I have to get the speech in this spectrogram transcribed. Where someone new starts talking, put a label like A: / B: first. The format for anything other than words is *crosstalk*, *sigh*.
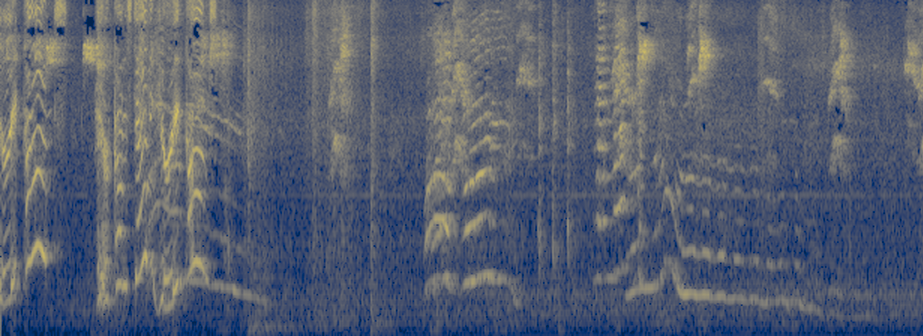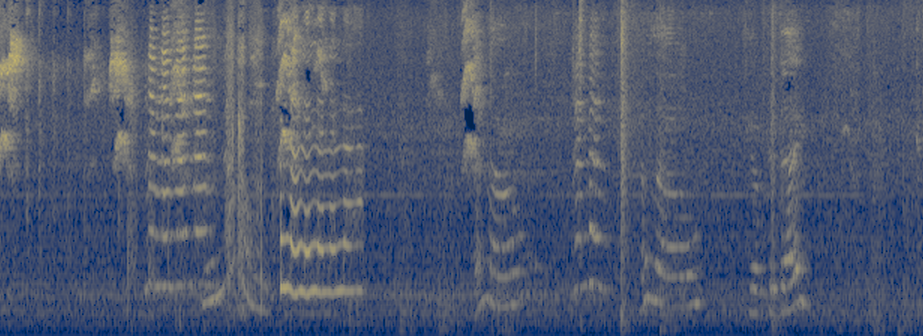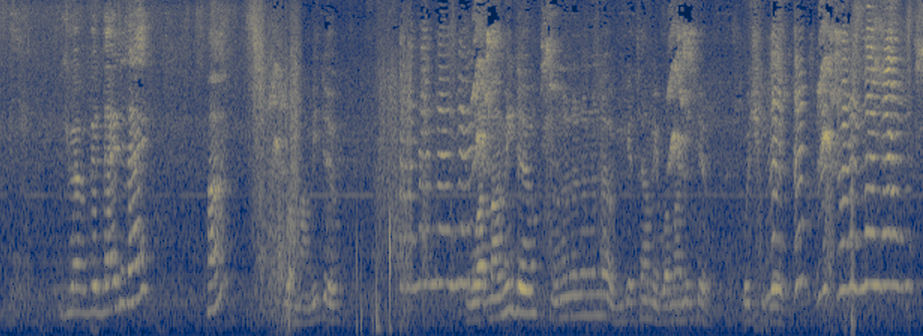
A: Here he comes. Here comes Daddy. Here he comes. La la la la la.
B: Hello. Hello. Did you have a good day? Did you have a good day today? Huh? What mommy do? What mommy do? No, no, no, no, no, no. You gotta tell me what mommy do. What she do?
